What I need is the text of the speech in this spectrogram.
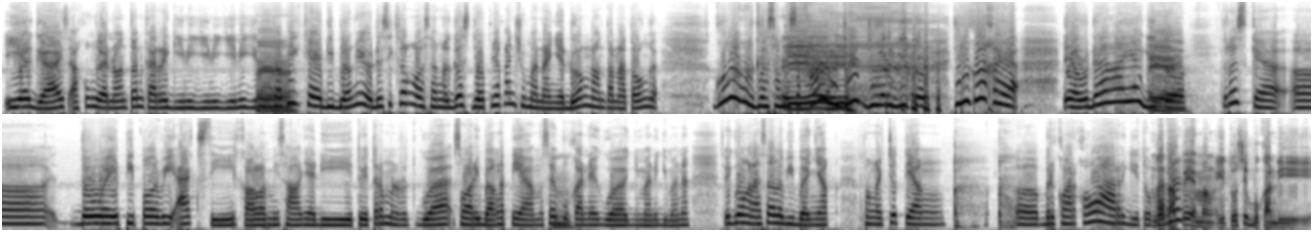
iya guys aku nggak nonton karena gini gini gini gitu Eh. tapi kayak dibilangnya ya udah sih kak nggak usah ngegas jawabnya kan cuma nanya doang nonton atau enggak gue nggak ngegas sama Iya, sekali iya. jujur gitu jadi gue kayak ya udahlah ya gitu Iya. Terus kayak eh, the way people react sih kalau misalnya di Twitter menurut gua sorry banget ya, maksudnya Hmm. bukannya gua gimana-gimana, tapi gua ngerasa lebih banyak pengecut yang eh, berkoar-koar gitu Enggak karena tapi emang itu sih bukan di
